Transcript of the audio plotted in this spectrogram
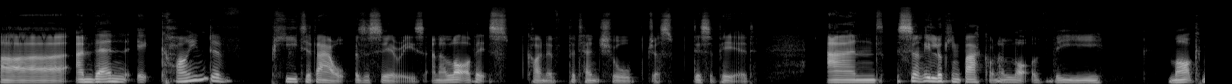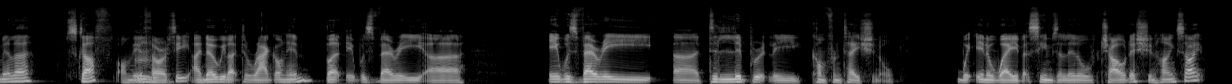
uh, and then it kind of petered out as a series, and a lot of its kind of potential just disappeared. And certainly looking back on a lot of the Mark Millar stuff on the Authority, I know we like to rag on him, but it was very, uh, it was very uh, deliberately confrontational in a way that seems a little childish in hindsight.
